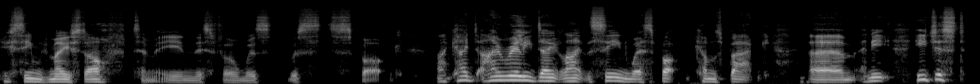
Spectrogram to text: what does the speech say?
who seemed most off to me in this film was was Spock. Like I, I really don't like the scene where Spock comes back, um, and he he just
